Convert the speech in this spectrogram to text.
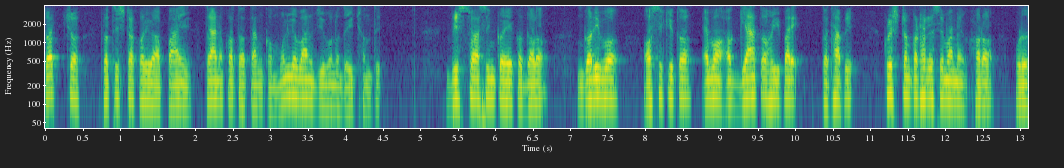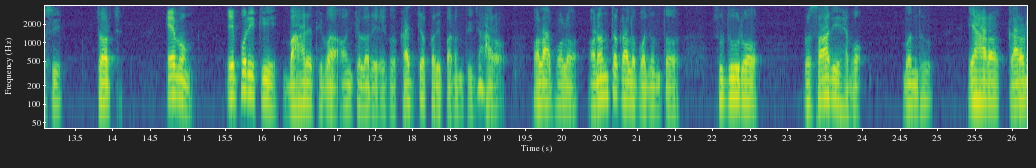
ଚର୍ଚ୍ଚ ପ୍ରତିଷ୍ଠା କରିବା ପାଇଁ ତ୍ରାଣକର୍ତ୍ତା ତାଙ୍କ ମୂଲ୍ୟବାନ ଜୀବନ ଦେଇଛନ୍ତି। ବିଶ୍ୱାସୀଙ୍କ ଏକ ଦଳ ଗରିବ ଅଶିକ୍ଷିତ ଏବଂ ଅଜ୍ଞାତ ହୋଇପାରେ। ତଥାପି କୃଷ୍ଣଙ୍କଠାରେ ସେମାନେ ଘର ପଡ଼ୋଶୀ ଚର୍ଚ୍ଚ ଏବଂ ଏପରିକି ବାହାରେ ଥିବା ଅଞ୍ଚଳରେ ଏକ କାର୍ଯ୍ୟ କରିପାରନ୍ତି ଯାହାର ଫଳାଫଳ ଅନନ୍ତକାଳ ପର୍ଯ୍ୟନ୍ତ ସୁଦୂର ପ୍ରସାରୀ ହେବ। ବନ୍ଧୁ ଏହାର କାରଣ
